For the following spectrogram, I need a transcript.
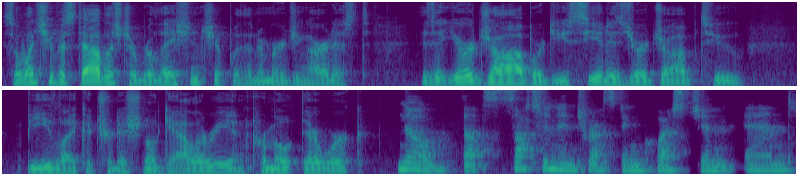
So once you've established a relationship with an emerging artist, is it your job or do you see it as your job to be like a traditional gallery and promote their work? No, that's such an interesting question and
